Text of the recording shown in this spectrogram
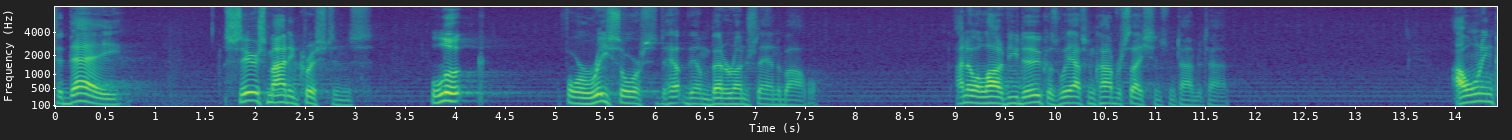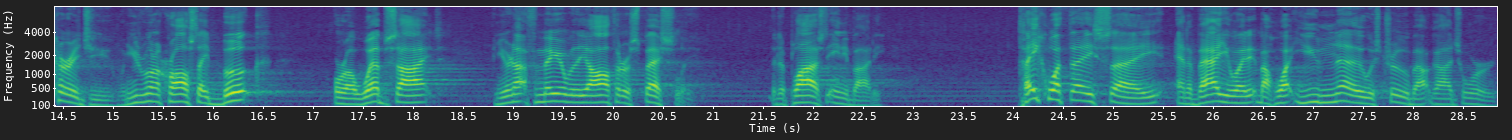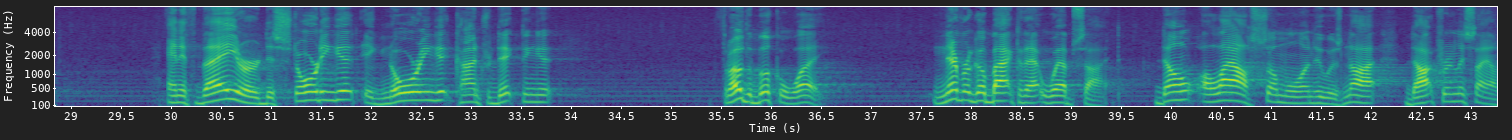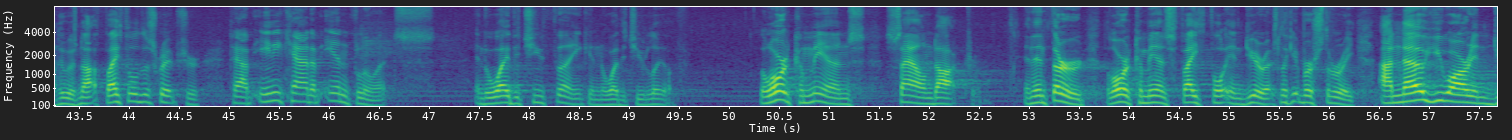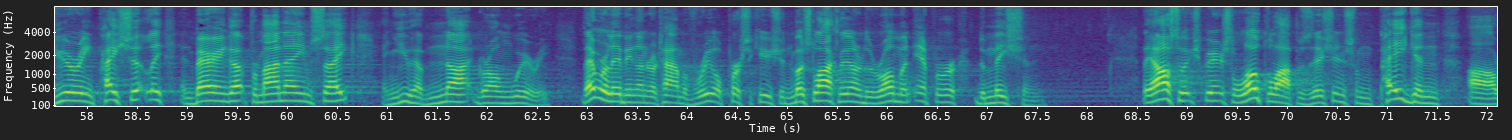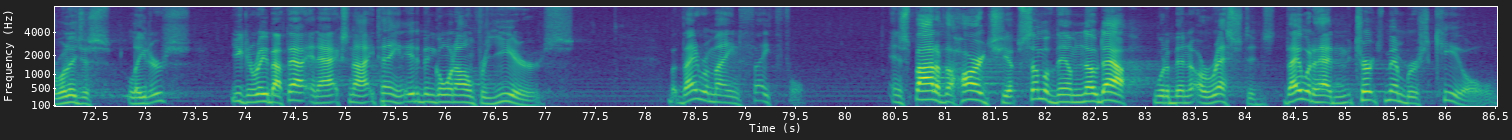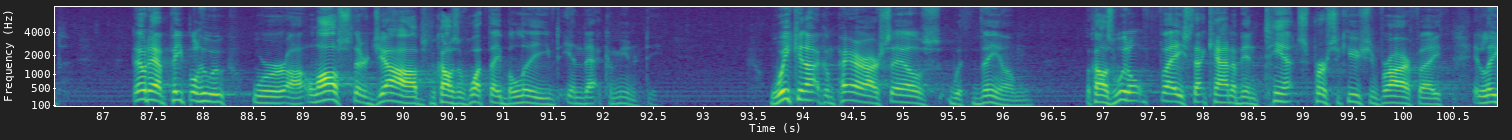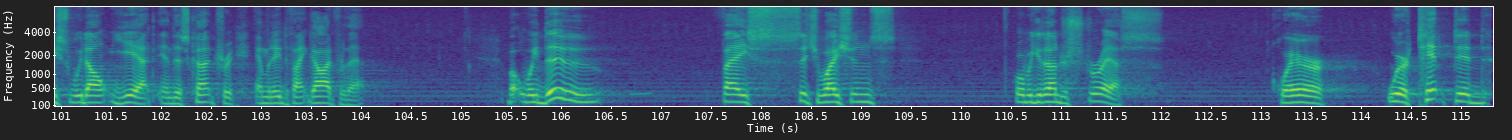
Today, serious minded Christians look for resources to help them better understand the Bible. I know a lot of you do because we have some conversations from time to time. I want to encourage you when you run across a book or a website and you're not familiar with the author, especially, it applies to anybody. Take what they say and evaluate it by what you know is true about God's Word. And if they are distorting it, ignoring it, contradicting it, throw the book away. Never go back to that website. Don't allow someone who is not doctrinally sound, who is not faithful to the Scripture, to have any kind of influence in the way that you think and the way that you live. The Lord commends sound doctrine. And then, third, the Lord commends faithful endurance. Look at verse 3. I know you are enduring patiently and bearing up for my name's sake, and you have not grown weary. They were living under a time of real persecution, most likely under the Roman Emperor Domitian. They also experienced local oppositions from pagan uh, religious leaders. You can read about that in Acts 19. It had been going on for years. But they remained faithful. In spite of the hardships, some of them, no doubt, would have been arrested. They would have had church members killed. They would have people who were uh, lost their jobs because of what they believed in that community. We cannot compare ourselves with them because we don't face that kind of intense persecution for our faith. At least we don't yet in this country, and we need to thank God for that. But we do face situations where we get under stress, where we're tempted,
